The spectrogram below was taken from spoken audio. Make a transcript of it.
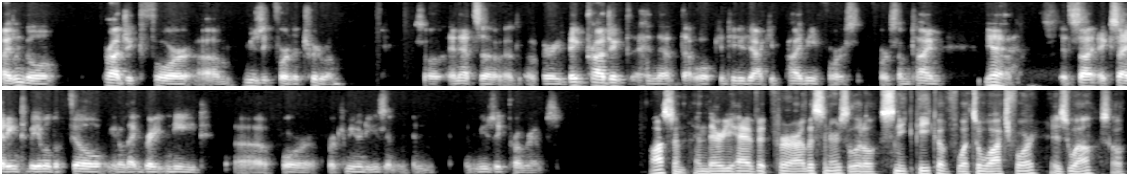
bilingual project for um, music for the Triduum. So, and that's a, a, very big project and that, that will continue to occupy me for, for some time. Yeah. Uh, it's exciting to be able to fill, you know, that great need uh, for, for communities and, and, music programs. Awesome. And there you have it for our listeners, a little sneak peek of what to watch for as well. So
